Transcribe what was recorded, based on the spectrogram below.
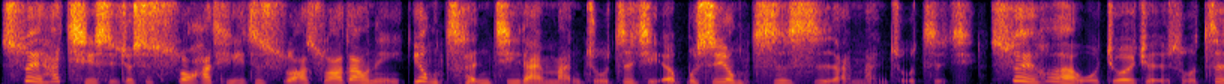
所以它其实就是刷题，一直刷刷到你用成绩来满足自己，而不是用知识来满足自己。所以后来我就会觉得说这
